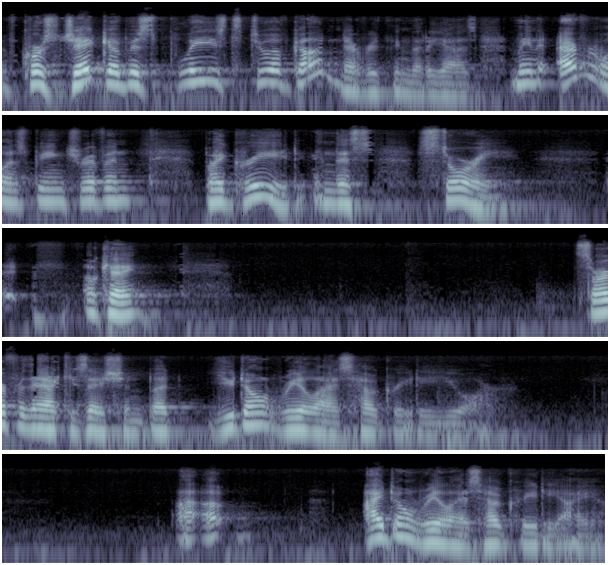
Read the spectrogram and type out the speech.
Of course, Jacob is pleased to have gotten everything that he has. I mean, everyone's being driven by greed in this story. Okay. Sorry for the accusation, but you don't realize how greedy you are. I, uh, I don't realize how greedy I am.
